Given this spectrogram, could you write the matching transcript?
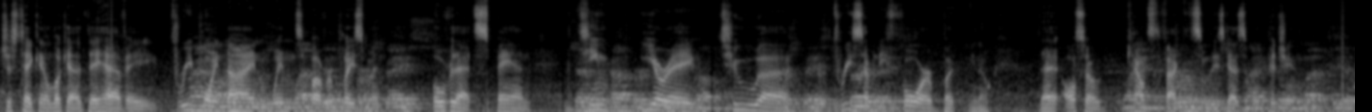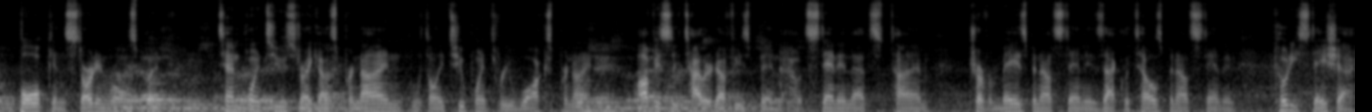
just taking a look at it, they have a 3.9 wins above replacement over that span. Team ERA two uh, 374, but you know that also counts the fact that some of these guys have been pitching bulk and starting roles. But 10.2 strikeouts per nine with only 2.3 walks per nine. Obviously, Tyler Duffey's been outstanding that time. Trevor May's been outstanding. Zach Littell's been outstanding. Cody Stashak,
